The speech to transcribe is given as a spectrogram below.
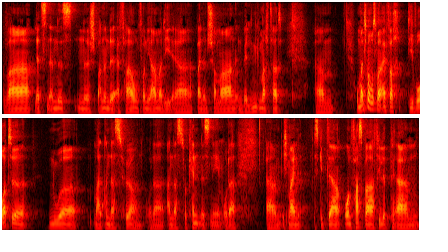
war letzten Endes eine spannende Erfahrung von Yama, die er bei einem Schaman in Berlin gemacht hat. Ähm, und manchmal muss man einfach die Worte nur mal anders hören oder anders zur Kenntnis nehmen. Oder ähm, ich meine, es gibt ja unfassbar viele ähm,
